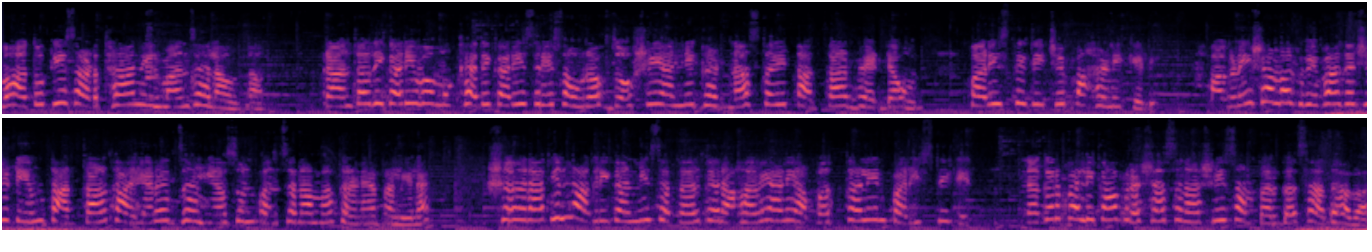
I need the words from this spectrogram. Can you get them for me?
वाहतुकीस अडथळा निर्माण झाला होता. प्रांताधिकारी व मुख्याधिकारी श्री सौरभ जोशी यांनी घटनास्थळी तात्काळ भेट देऊन परिस्थितीची पाहणी केली. अग्निशामक विभागाची टीम तात्काळ कार्यरत झाली असून पंचनामा करण्यात आलेला आहे. शहरातील नागरिकांनी सतर्क राहावे आणि आपत्कालीन परिस्थितीत नगरपालिका प्रशासनाशी संपर्क साधावा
